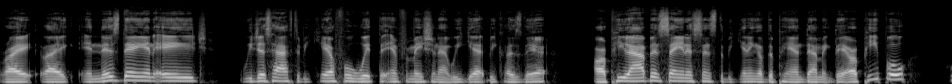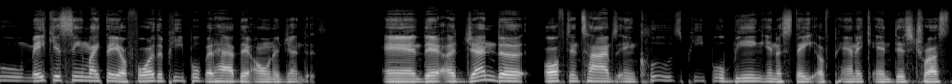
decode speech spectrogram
right? Like in this day and age, we just have to be careful with the information that we get because there are people. I've been saying this since the beginning of the pandemic. There are people who make it seem like they are for the people, but have their own agendas. And their agenda oftentimes includes people being in a state of panic and distrust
